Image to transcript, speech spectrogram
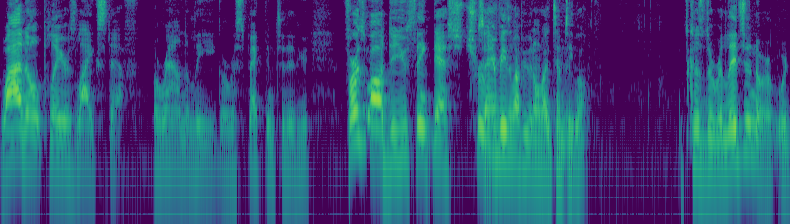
why don't players like Steph around the league or respect him to the degree? First of all, do you think that's true? Same reason why people don't like Tim Tebow. Because the religion or, or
